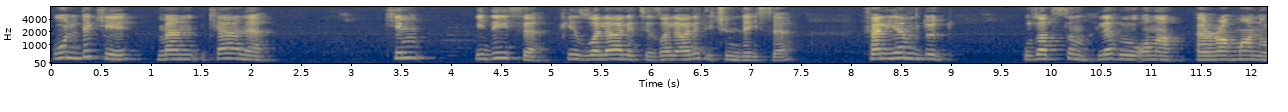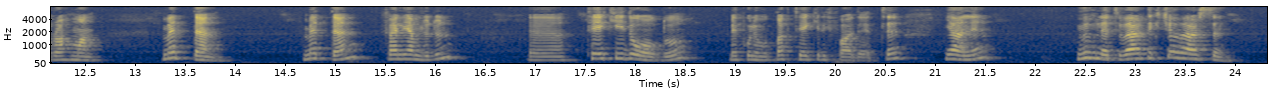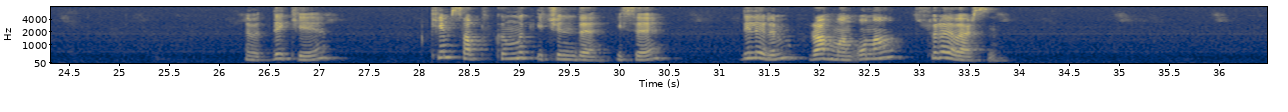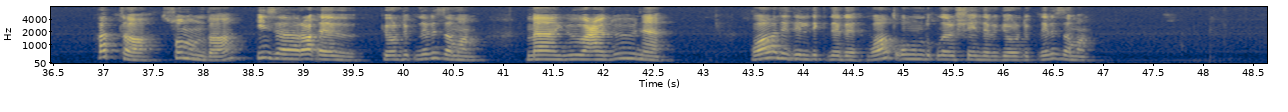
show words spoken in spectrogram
Kul de ki men kâne kim idiyse fi zalaleti zalalet içinde ise felyemdüd uzatsın lehu ona er-Rahmanu Rahman medden medden felyemdüdün e, tekidi oldu. Mefulü mutlak tekid ifade etti. Yani mühlet verdikçe versin. Evet de ki kim sapkınlık içinde ise dilerim Rahman ona süre versin. Hatta sonunda izâ ev gördükleri zaman mâ yu'adûne vaat edildikleri, vaat olundukları şeyleri gördükleri zaman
